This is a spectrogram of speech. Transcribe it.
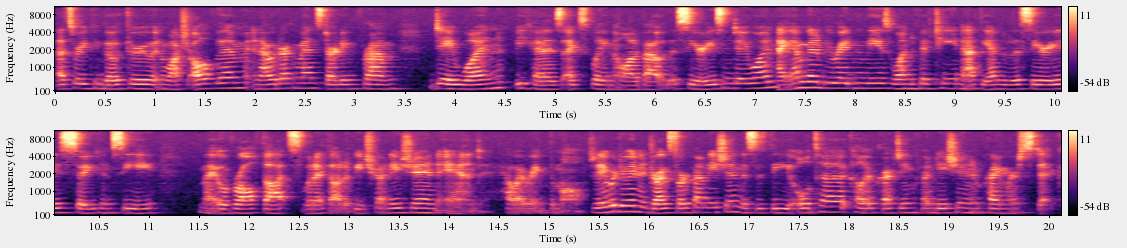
That's where you can go through and watch all of them and I would recommend starting from day one because I explain a lot about the series in day one. I am going to be rating these 1 to 15 at the end of the series so you can see my overall thoughts, what I thought of each foundation, and how I ranked them all. Today we're doing a drugstore foundation. This is the Ulta Color Correcting Foundation and Primer Stick.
